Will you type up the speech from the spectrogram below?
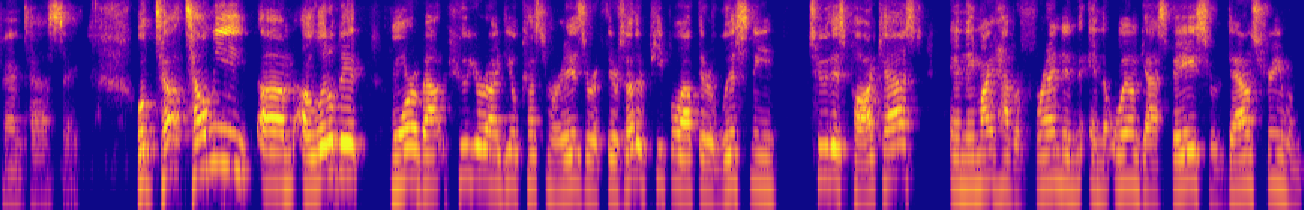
Fantastic. Well tell, tell me um, a little bit more about who your ideal customer is or if there's other people out there listening to this podcast and they might have a friend in, in the oil and gas space or downstream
